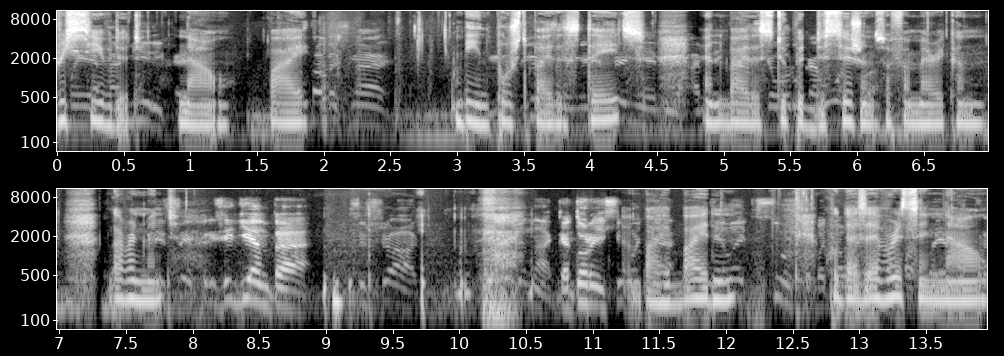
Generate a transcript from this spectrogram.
received it now by being pushed by the states and by the stupid decisions of American government by Biden, who does everything now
